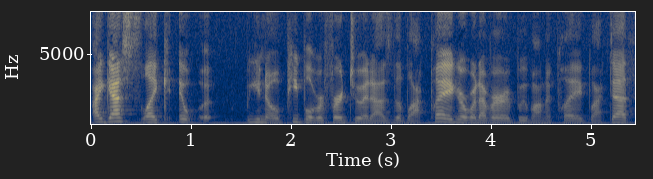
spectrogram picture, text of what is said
I guess like it you know, people referred to it as the black plague or whatever, bubonic plague, black death.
